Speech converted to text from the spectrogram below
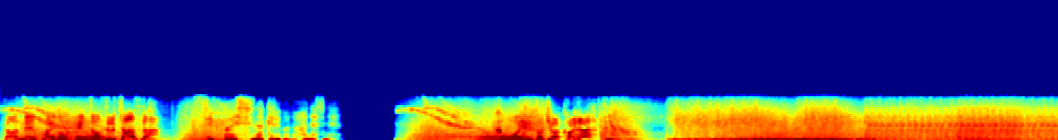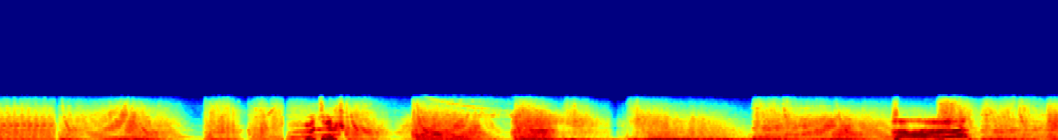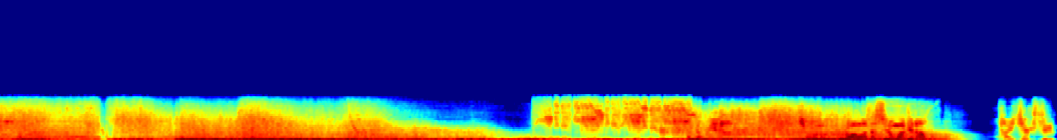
残念5を返上するチャンスだ。失敗しなければの話ね。こういう時はこれだ。撃ち抜く。はあどうやら今日のところは私の負けだ退却する。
